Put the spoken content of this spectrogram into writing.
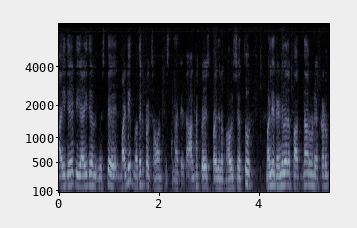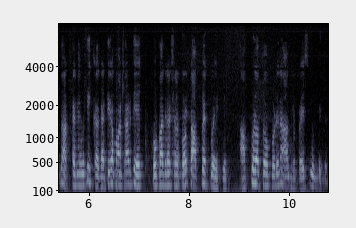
ఐదేటి ఐదేళ్ళు చూస్తే మళ్ళీ మొదటి ప్రచారం తీసుకున్నట్టు ఆంధ్రప్రదేశ్ ప్రజల భవిష్యత్తు. మళ్ళీ రెండు వేల పద్నాలుగులో ఎక్కడ ఉందో అక్కడనే ఉంది. ఇంకా గట్టిగా మాట్లాడితే ఓ పది లక్షల కోట్లు అప్పు ఎక్కువ అప్పులతో కూడిన ఆంధ్రప్రదేశ్ మిగిలింది.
